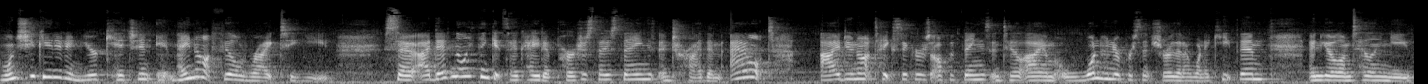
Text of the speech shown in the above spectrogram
once you get it in your kitchen, it may not feel right to you. So I definitely think it's okay to purchase those things and try them out. I do not take stickers off of things until I am 100% sure that I want to keep them. And y'all, I'm telling you,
